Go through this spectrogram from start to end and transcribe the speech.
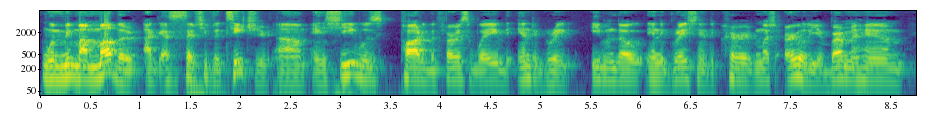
when me, my mother, I guess I said she was a teacher, um, and she was part of the first wave to integrate, even though integration had occurred much earlier. Birmingham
